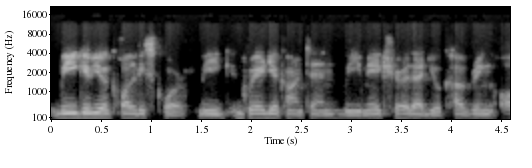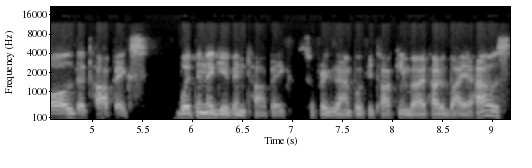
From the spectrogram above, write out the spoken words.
we give you a quality score. We grade your content. We make sure that you're covering all the topics within a given topic. So for example if you're talking about how to buy a house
